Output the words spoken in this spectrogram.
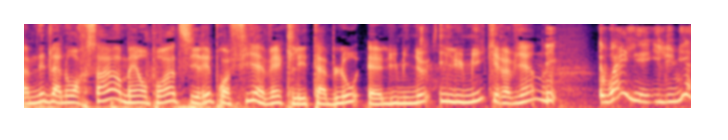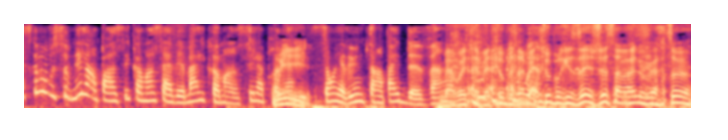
amener de la noirceur, mais on pourra en tirer profit avec les tableaux euh, lumineux Illumi qui reviennent. Et- Oui, les Illumi. Est-ce que vous vous souvenez l'an passé comment ça avait mal commencé la première Oui. édition? Il y avait eu une tempête de vent. Ben oui, ça avait tout, ça avait tout brisé juste avant l'ouverture.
